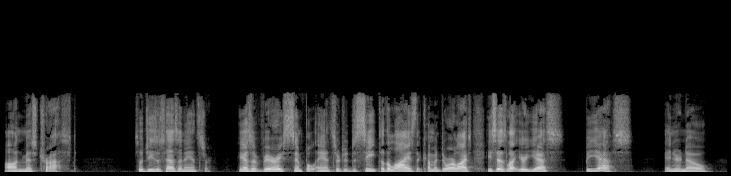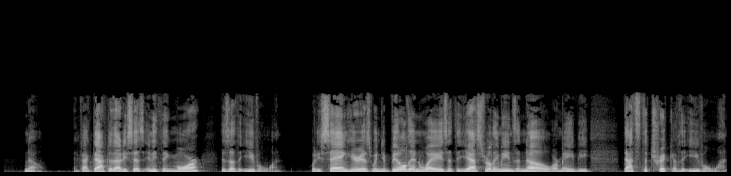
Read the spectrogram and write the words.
on mistrust. So Jesus has an answer. He has a very simple answer to deceit, to the lies that come into our lives. He says, Let your yes be yes, and your no, no. In fact, after that, he says anything more is of the evil one. What he's saying here is when you build in ways that the yes really means a no or maybe, that's the trick of the evil one.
